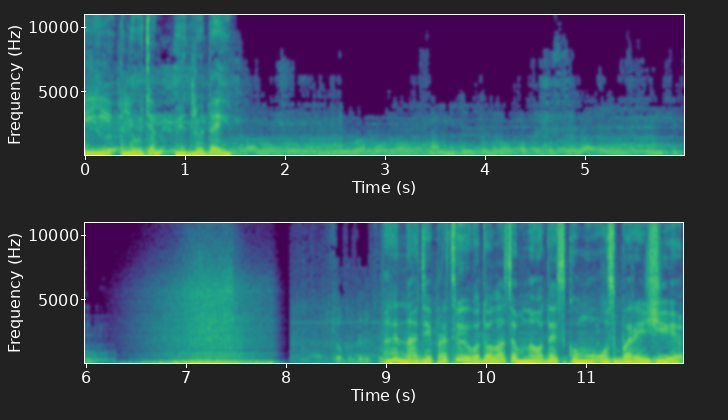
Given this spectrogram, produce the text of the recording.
її людям від людей. Геннадій працює водолазом на одеському узбережжі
